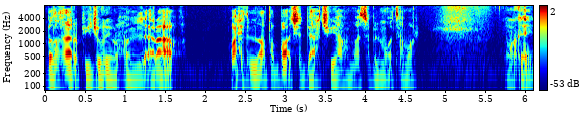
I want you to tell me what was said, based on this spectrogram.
بالغرب يجون يروحون للعراق. واحد من الأطباء چنت أحكي وياهم هسه بالمؤتمر. okay؟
